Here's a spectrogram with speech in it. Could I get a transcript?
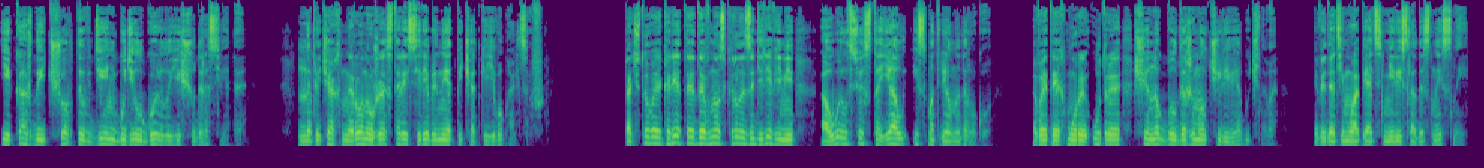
и каждый чертов день будил Гойла еще до рассвета. На плечах Нерона уже остались серебряные отпечатки его пальцев. Почтовая карета давно скрылась за деревьями, а Уилл все стоял и смотрел на дорогу. В это хмурое утро щенок был даже молчаливее обычного. Видать, ему опять снились сладостные сны.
